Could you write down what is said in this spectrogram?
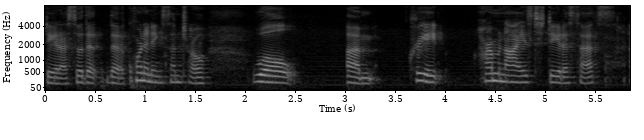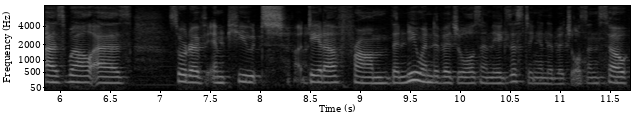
data, so that the coordinating center will um, create harmonized data sets as well as sort of impute data from the new individuals and the existing individuals. And so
